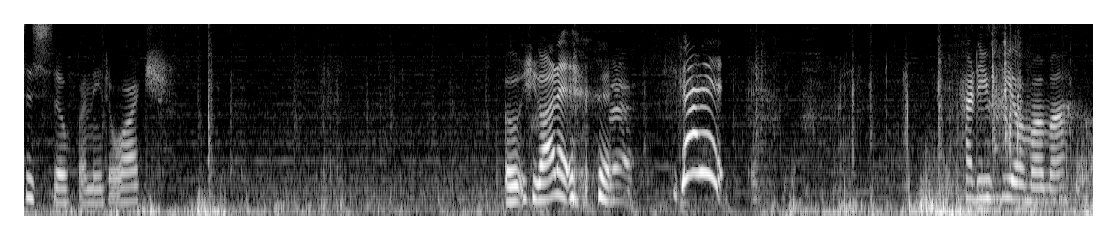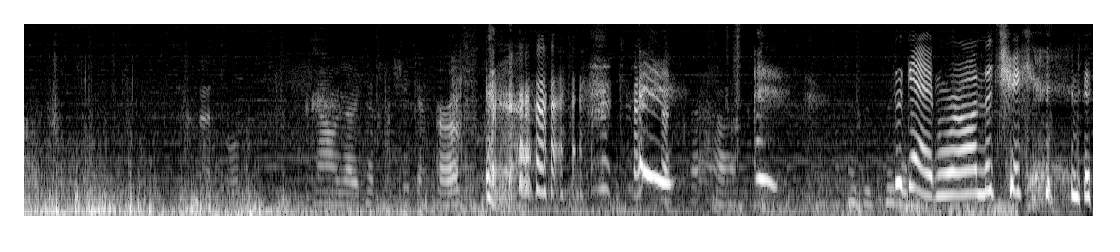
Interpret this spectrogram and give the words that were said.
This is so funny to watch. Oh, she got it. she got it. How do you feel, Mama? Now we gotta catch the chicken. Or It's Again, we're on the chicken.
